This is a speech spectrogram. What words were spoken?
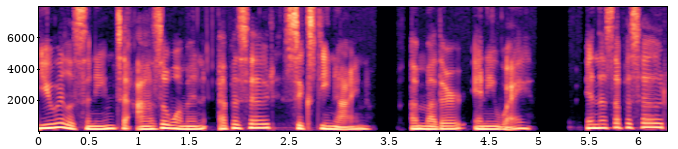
You are listening to As a Woman, episode 69 A Mother Anyway. In this episode,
